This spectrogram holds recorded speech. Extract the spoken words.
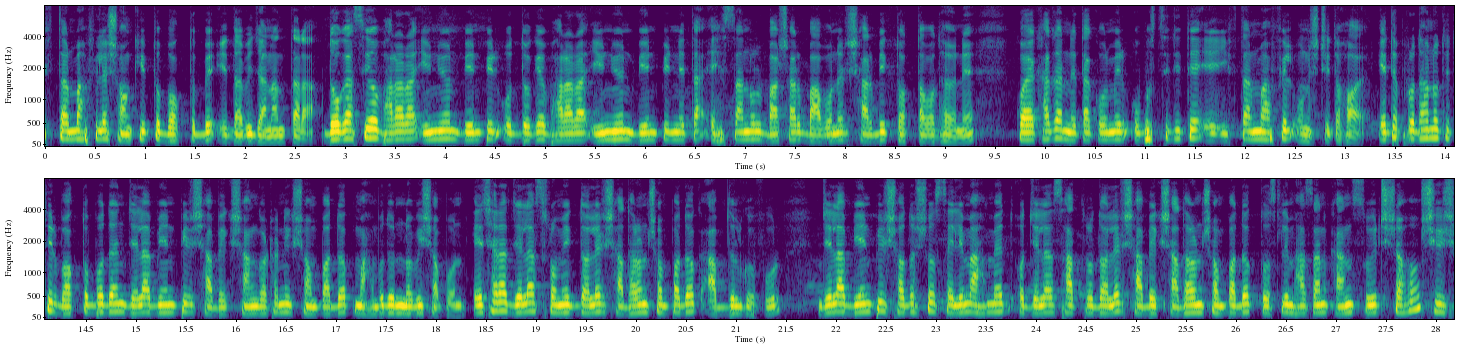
ইফতার মাহফিলে সংক্ষিপ্ত বক্তব্যে এ দাবি জানান তারা। দোগাসি ও ভাড়ারা ইউনিয়ন বিএনপির উদ্যোগে ভাড়ারা ইউনিয়ন বিএনপির নেতা এহসানুল বাসার বাবনের সার্বিক তত্ত্বাবধানে কয়েক হাজার নেতাকর্মীর উপস্থিতিতে এই ইফতার মাহফিল অনুষ্ঠিত হয়। এতে প্রধান অতিথির বক্তব্য দেন জেলা বিএনপির সাবেক সাংগঠনিক সম্পাদক মাহমুদুর নবী স্বপন। এছাড়া জেলা শ্রমিক দলের সাধারণ সম্পাদক আব্দুল গফুর, জেলা বিএনপির সদস্য সেলিম আহমেদ ও জেলা ছাত্র দলের সাবেক সাধারণ সম্পাদক তসলিম হাসান খান সুইট সহ শীর্ষ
